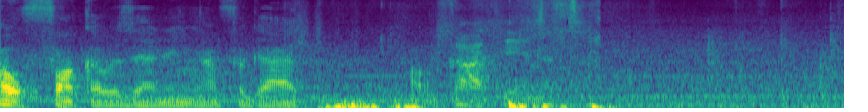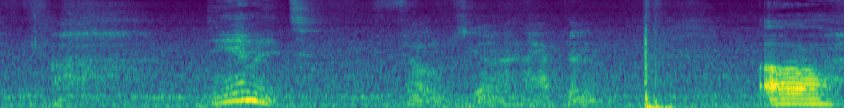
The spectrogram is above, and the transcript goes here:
Oh fuck, I was editing, I forgot. Oh god damn it. damn it. I Felt it was gonna happen. Oh.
